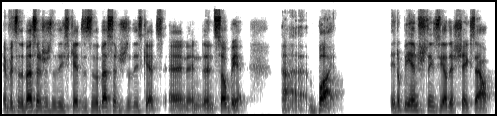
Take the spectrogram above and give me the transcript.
If it's in the best interest of these kids, it's in the best interest of these kids, and and and so be it. Uh, but it'll be interesting to see how this shakes out.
